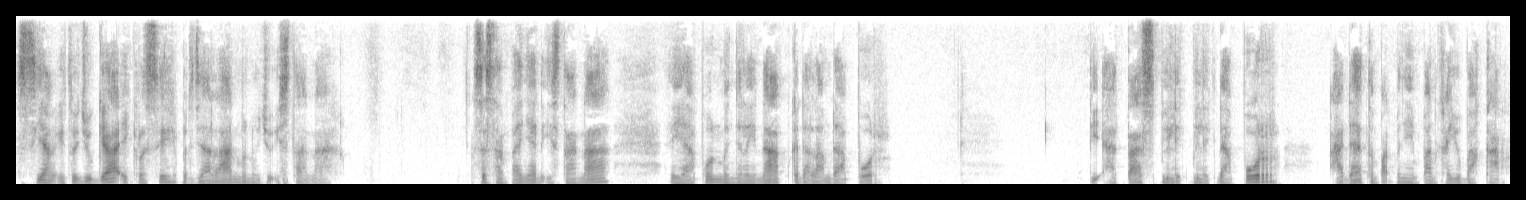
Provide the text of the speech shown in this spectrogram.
Siang itu juga Iklesih berjalan menuju istana. Sesampainya di istana, ia pun menyelinap ke dalam dapur. Di atas bilik-bilik dapur ada tempat menyimpan kayu bakar.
